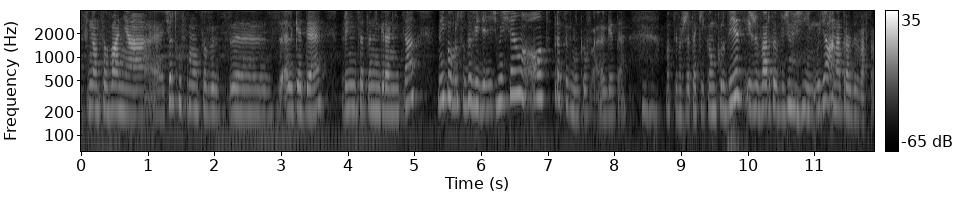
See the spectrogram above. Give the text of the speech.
finansowania środków pomocowych z, z LGD, Brynica to nie granica. No i po prostu dowiedzieliśmy się od pracowników LGD o tym, że taki konkurs jest i że warto wziąć w nim udział, a naprawdę warto.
